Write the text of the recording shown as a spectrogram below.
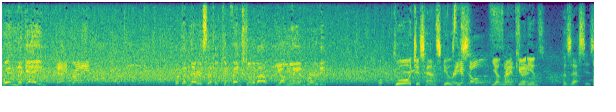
win the game. Game ready. But then there is little conventional about young Liam Broady. What gorgeous hand skills Three this and young second Mancunian possesses.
